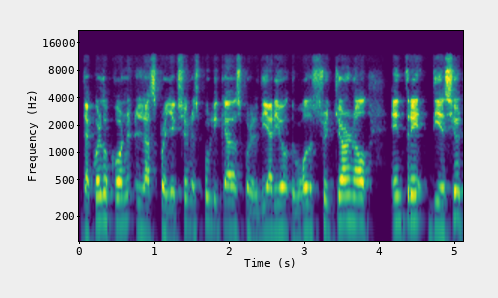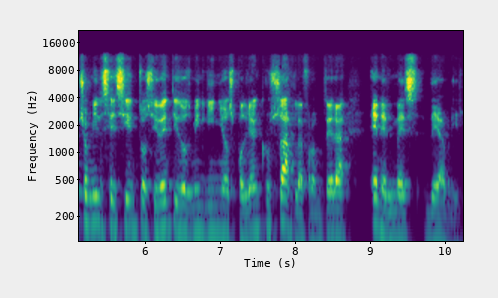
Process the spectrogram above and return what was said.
de acuerdo con las proyecciones publicadas por el diario The Wall Street Journal. Entre 18.600 y 22.000 niños podrían cruzar la frontera en el mes de abril.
